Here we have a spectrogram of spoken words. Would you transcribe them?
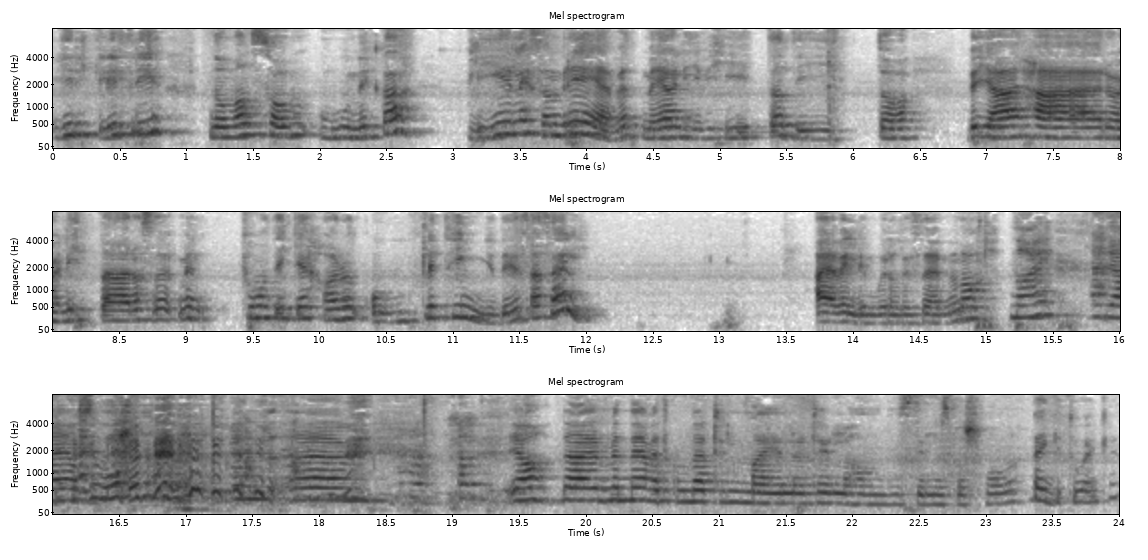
virkelig fri når man som Monica blir liksom revet med av livet hit og dit og begjær her og litt der, og så, men på en måte ikke har noen ordentlig tyngde i seg selv. Er jeg veldig moraliserende nå? Nei, jeg er også det. men, uh, ja, det er, men jeg vet ikke om det er til meg eller til han du stiller spørsmålet. Begge to, egentlig.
